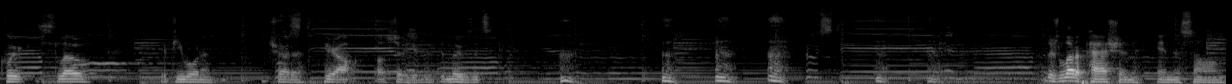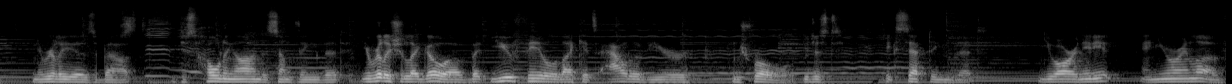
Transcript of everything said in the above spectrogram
quick, slow. If you want to try to, here, I'll, I'll show you the, the moves. It's there's a lot of passion in this song, and it really is about just holding on to something that you really should let go of, but you feel like it's out of your control. You're just accepting that you are an idiot and you are in love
